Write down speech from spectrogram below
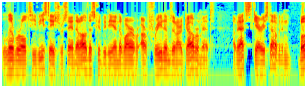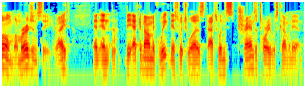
liberal TV stations were saying that oh, this could be the end of our our freedoms and our government. I mean, that's scary stuff. And then boom, emergency, right? And and the economic weakness, which was that's when transitory was coming in.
